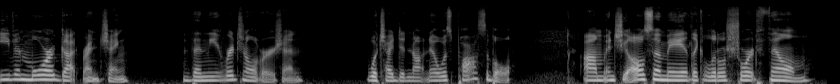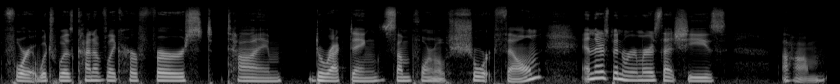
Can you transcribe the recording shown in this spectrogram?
even more gut wrenching than the original version, which I did not know was possible. Um, and she also made like a little short film for it, which was kind of like her first time directing some form of short film. And there's been rumors that she's um,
